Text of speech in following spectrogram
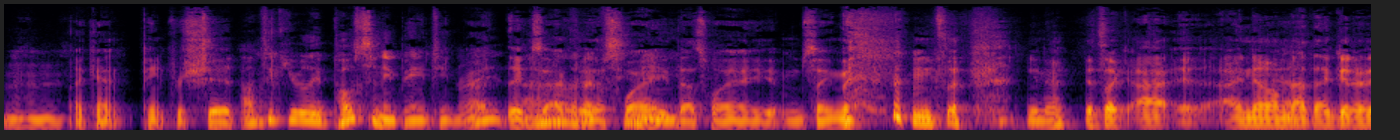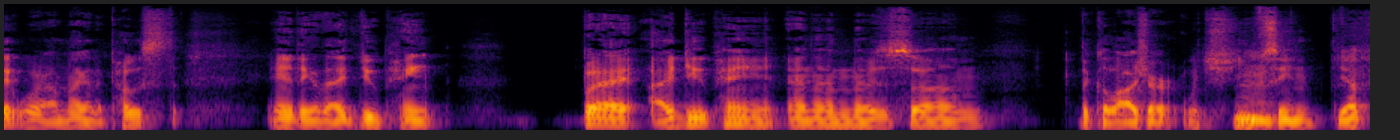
Mm-hmm. I can't paint for shit. I don't think you really post any painting, right? Exactly. that That's why. any. That's why I'm saying that. you know, it's like I I know I'm not that good at it. Where I'm not going to post anything that I do paint, but I, I do paint. And then there's um the collage art, which you've Mm. seen. Yep.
